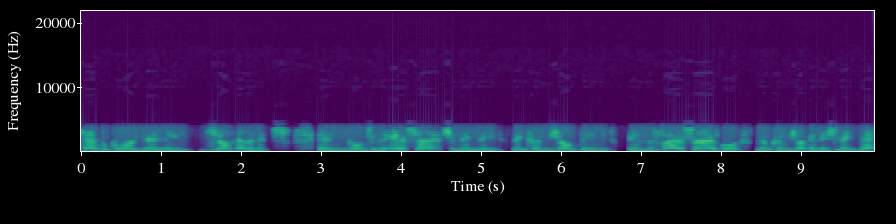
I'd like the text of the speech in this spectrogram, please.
Capricorn. Then they jump elements and go to the air signs, and then they they conjunct in in the fire signs, or they'll conjunct, and they make that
